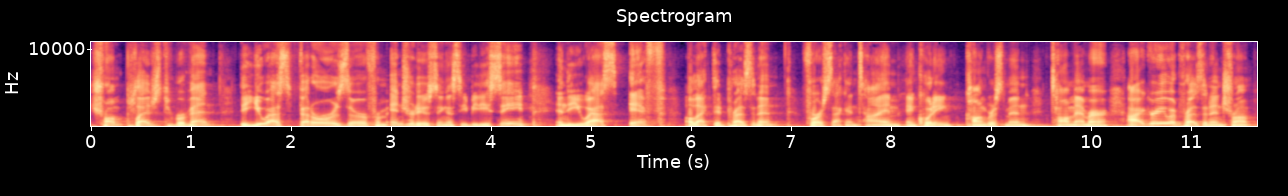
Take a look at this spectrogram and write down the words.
Trump pledged to prevent the U.S. Federal Reserve from introducing a CBDC in the U.S. if elected president for a second time, including Congressman Tom Emmer. I agree with President Trump.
